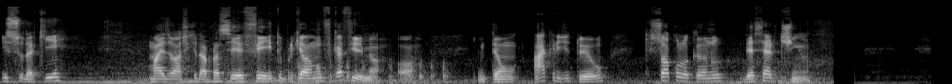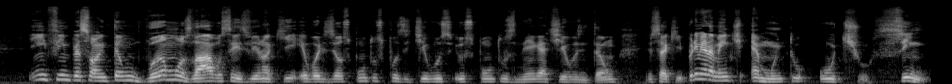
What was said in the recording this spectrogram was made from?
isso daqui, mas eu acho que dá pra ser feito porque ela não fica firme, ó. ó. Então, acredito eu que só colocando dê certinho. Enfim, pessoal, então vamos lá. Vocês viram aqui, eu vou dizer os pontos positivos e os pontos negativos, então, isso aqui. Primeiramente, é muito útil. Sim,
